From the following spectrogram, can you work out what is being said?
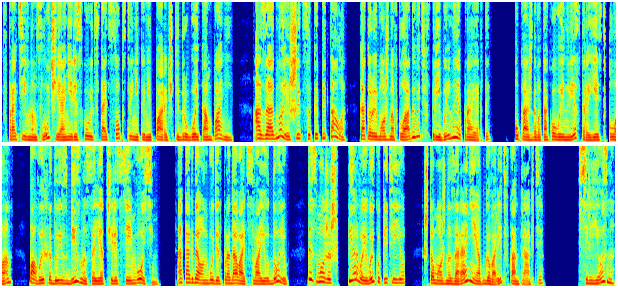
В противном случае они рискуют стать собственниками парочки другой компаний, а заодно лишиться капитала, который можно вкладывать в прибыльные проекты. У каждого такого инвестора есть план по выходу из бизнеса лет через 7-8. А когда он будет продавать свою долю, ты сможешь первый выкупить ее, что можно заранее обговорить в контракте. Серьезно?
